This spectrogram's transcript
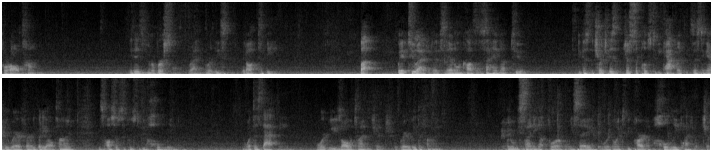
for all time. It is universal, right? Or at least it ought to be. But we have two adjectives, and the other one causes us a hang up too. Because the church isn't just supposed to be Catholic, existing everywhere for everybody all time, it's also supposed to be holy. what does that mean? A word we use all the time in church, but rarely define. What are we signing up for when we say that we're going to be part of a holy Catholic Church?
